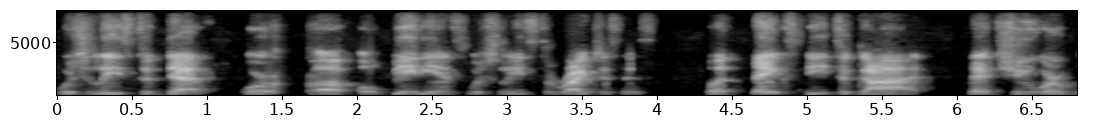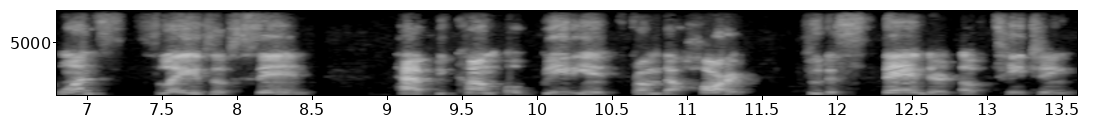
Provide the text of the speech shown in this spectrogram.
which leads to death, or of obedience, which leads to righteousness. But thanks be to God that you were once slaves of sin, have become obedient from the heart to the standard of teaching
